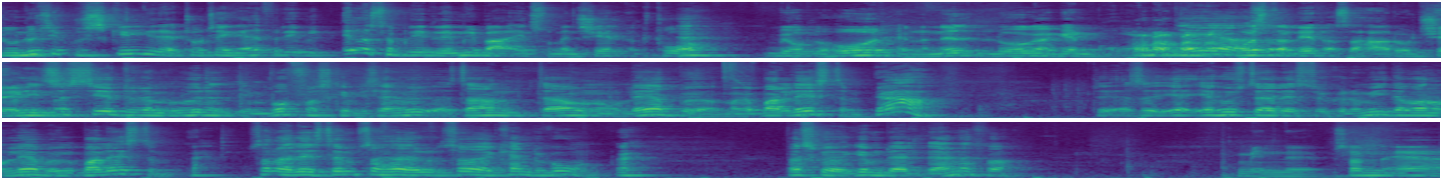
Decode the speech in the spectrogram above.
du er nødt til at kunne skille de der to ting ad, fordi ellers så bliver det nemlig bare instrumentelt, og du tror, ja. Vi åbner hovedet, eller ned, lukker igen, ja, ryster så- lidt, og så har du en shake. Fordi så siger du der med uddannelse, jamen hvorfor skal vi tage ud? Altså, der er, der er jo nogle lærebøger, man kan bare læse dem. Ja, Det, altså, jeg, jeg husker, da jeg læste økonomi, der var nogle lærebøger, jeg kunne bare læse dem. Ja. Så når jeg læste dem, så havde så havde jeg kendt økonomen. Ja. Hvad skulle jeg igennem det alt det andet for? men øh, sådan er...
